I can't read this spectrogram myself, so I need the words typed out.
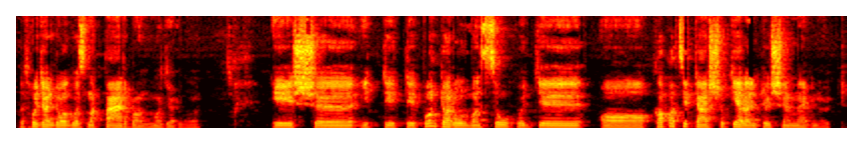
Tehát hogyan dolgoznak párban magyarul. És uh, itt, itt pont arról van szó, hogy a kapacitásuk jelentősen megnőtt.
